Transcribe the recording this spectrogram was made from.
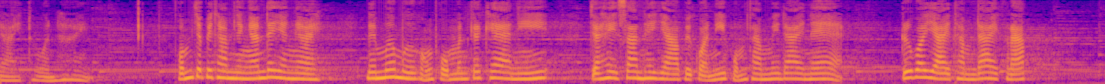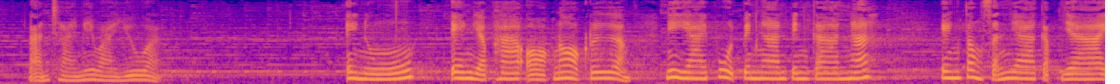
ยายทวนให้ ผมจะไปทำอย่างนั้นได้ยังไง ในเมื่อมือของผมมันก็แค่นี้ จะให้สั้นให้ยาวไปกว่านี้ผมทำไม่ได้แน่ หรือว่ายายทำได้ครับ หลานชายไม่วายยั่ว ไอ้หนู เองอย่าพาออกนอกเรื่อง นี่ยายพูดเป็นงานเป็นการนะ เองต้องสัญญากับยาย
